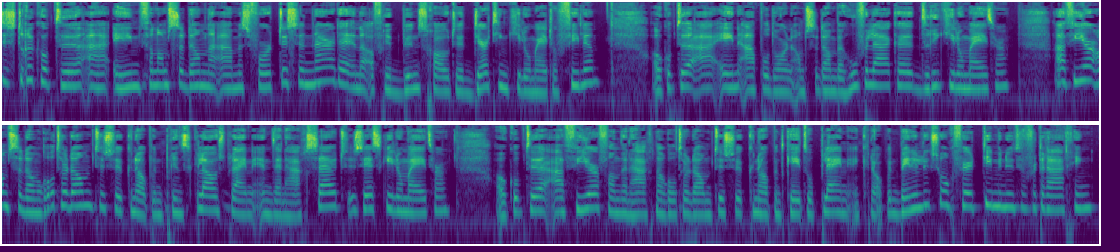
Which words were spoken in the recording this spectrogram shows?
is druk op de A1 van Amsterdam naar Amersfoort tussen Naarden en de afrit Bunschoten 13 kilometer file. Ook op de A1 Apeldoorn Amsterdam bij Hoevelaken 3 kilometer. A4 Amsterdam-Rotterdam tussen knooppunt Prins Klausplein en Den Haag-Zuid 6 kilometer. Ook op de A4 van Den Haag naar Rotterdam tussen knooppunt Ketelplein en knooppunt Benelux ongeveer 10 minuten vertraging.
